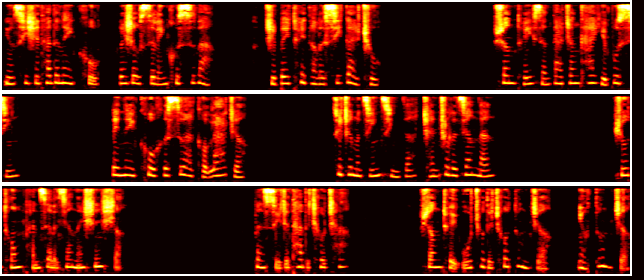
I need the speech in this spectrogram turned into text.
尤其是他的内裤和肉丝连裤丝袜，只被退到了膝盖处。双腿想大张开也不行，被内裤和丝袜口拉着，就这么紧紧的缠住了江南，如同盘在了江南身上。伴随着他的抽插，双腿无助的抽动着、扭动着。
